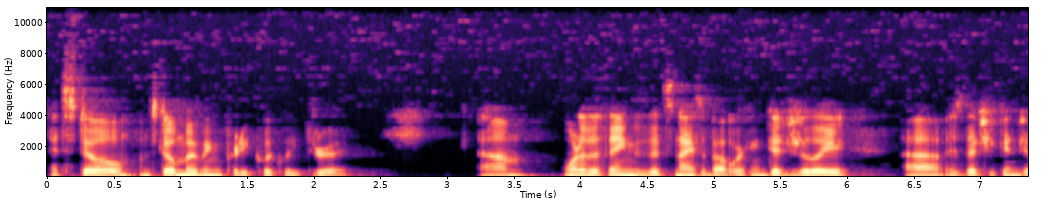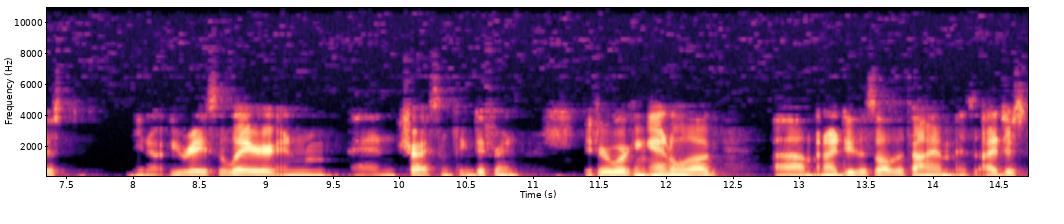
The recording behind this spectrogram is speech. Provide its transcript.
it's still I'm still moving pretty quickly through it. Um, one of the things that's nice about working digitally uh, is that you can just you know erase a layer and and try something different. If you're working analog, um, and I do this all the time, is I just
